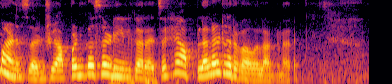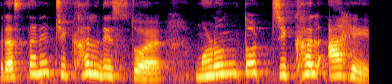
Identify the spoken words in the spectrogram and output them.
माणसांशी आपण कसं डील करायचं? हे आपल्याला ठरवावं लागणार आहे. रस्त्याने चिखल दिसतोय म्हणून तो चिखल आहे.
